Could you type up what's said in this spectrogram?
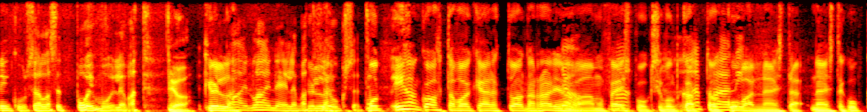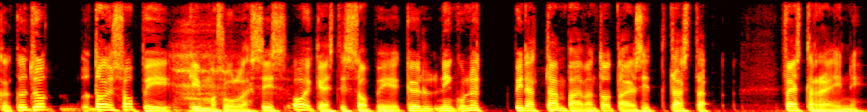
niin kuin sellaiset poimuilevat, Joo. Kyllä. lain, laineilevat Kyllä. hiukset. Mutta ihan kohta voi käydä tuolta Radion Joo. aamu Facebook-sivulta katsoa kuvan näistä, näistä kukka. Kyllä tuo- toi sopii, Kimmo, sulle. Siis oikeasti sopii. Kyllä niin kuin nyt pidät tämän päivän tota ja sitten tästä festareihin, niin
